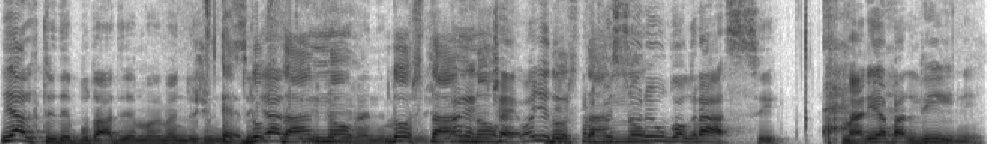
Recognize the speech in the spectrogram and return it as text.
Gli altri deputati del Movimento 5 Eh, Stelle, dove gli altri stanno? riferimenti del Dove Movimento 5 Stelle? Ma che- stanno? Cioè, voglio dire, il professore? Ugo Grassi, Maria Pallini,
